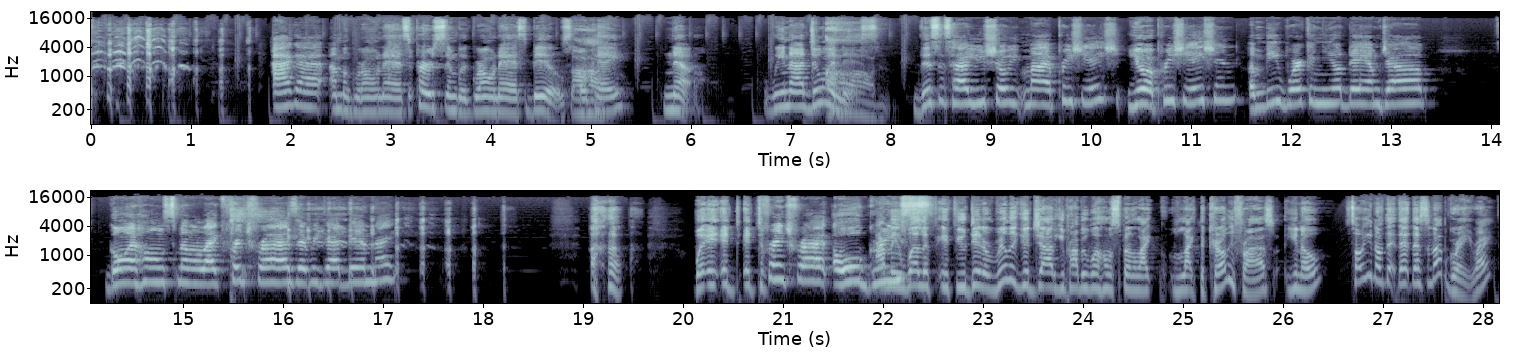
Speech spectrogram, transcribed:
I got. I'm a grown ass person with grown ass bills. Uh-huh. Okay, no, we not doing Oh. this. This is how you show my appreciation, your appreciation of me working your damn job, going home smelling like French fries every goddamn night. Well, it it, it French fries, old grease. I mean, well, if, if you did a really good job, you probably went home smelling like like the curly fries, you know. So you know that, that that's an upgrade, right?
